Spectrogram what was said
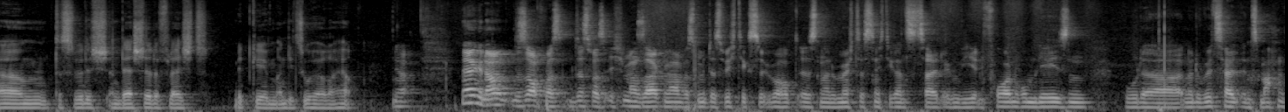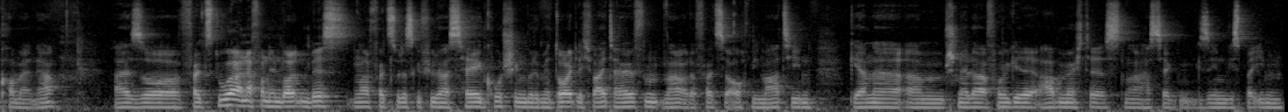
Ähm, das würde ich an der Stelle vielleicht mitgeben an die Zuhörer, ja. Ja. Ja, genau, das ist auch was, das, was ich immer sage, was mit das Wichtigste überhaupt ist. Na, du möchtest nicht die ganze Zeit irgendwie in Foren rumlesen oder na, du willst halt ins Machen kommen, ja. Also, falls du einer von den Leuten bist, na, falls du das Gefühl hast, hey, Coaching würde mir deutlich weiterhelfen, na, oder falls du auch wie Martin gerne ähm, schneller Erfolge haben möchtest, na, hast ja gesehen, wie es bei ihm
